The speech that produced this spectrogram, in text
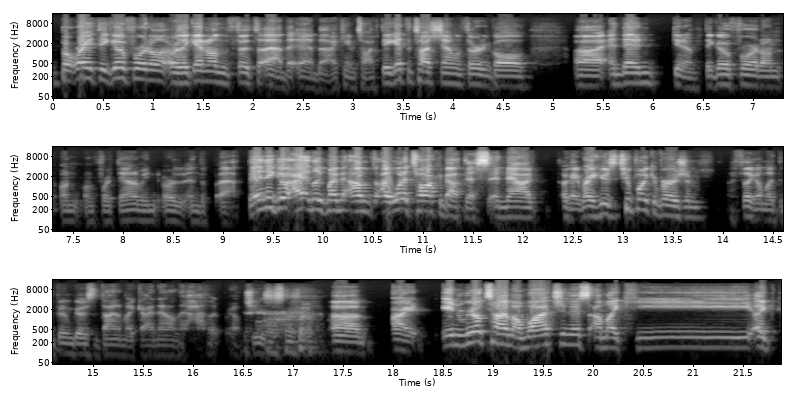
but right, they go for it on, or they get it on the third. Uh, the, I can't talk. They get the touchdown on third and goal. Uh, and then you know they go for it on on, on fourth down. I mean, or in the uh, then they go. I like my. I'm, I want to talk about this, and now I okay. Right here's a two point conversion. I feel like I'm like the boom goes the dynamite guy now the highlight reel. Jesus. um, all right, in real time, I'm watching this. I'm like he like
